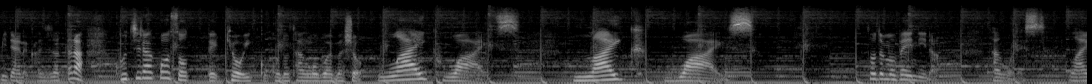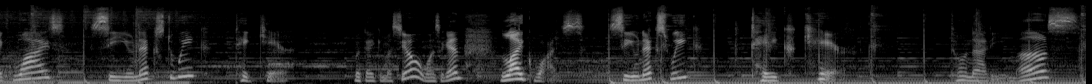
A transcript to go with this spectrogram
みたいな感じだったらこちらこそって今日一個この単語覚えましょう likewise likewise とても便利な単語です likewise see you next week take care もう一回いきますよ once again likewise see you next week take care となります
